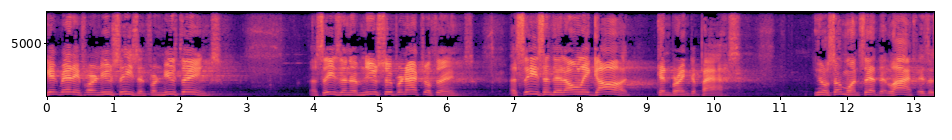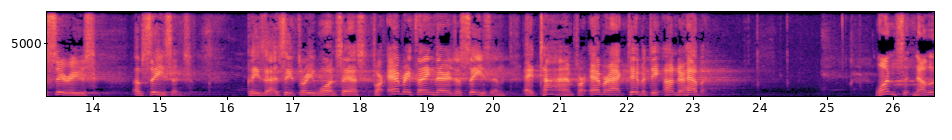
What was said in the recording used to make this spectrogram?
get ready for a new season, for new things. A season of new supernatural things. A season that only God can bring to pass. You know, someone said that life is a series of seasons. Ecclesiastes 3 1 says, For everything there is a season, a time for every activity under heaven. One, now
